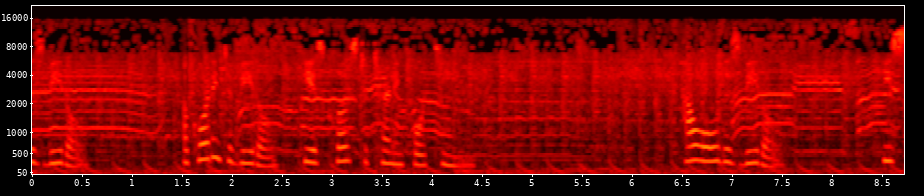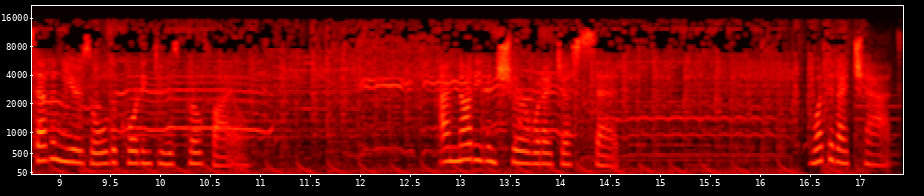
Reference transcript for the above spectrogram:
old is Vedal? According to Vedal, he is close to turning 14. How old is Vedal? He's 7 years old according to his profile. I'm not even sure what I just said. What did I chat?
